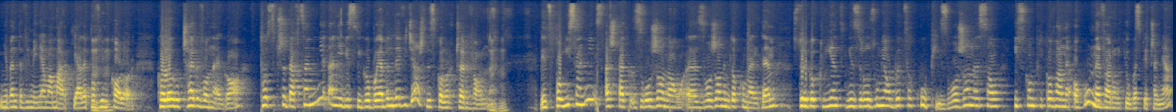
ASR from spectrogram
nie będę wymieniała marki, ale powiem kolor, koloru czerwonego, to sprzedawca mi nie da niebieskiego, bo ja będę widziała, że to jest kolor czerwony. Więc polisa nie jest aż tak złożoną, e, złożonym dokumentem, z którego klient nie zrozumiałby, co kupi. Złożone są i skomplikowane ogólne warunki ubezpieczenia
